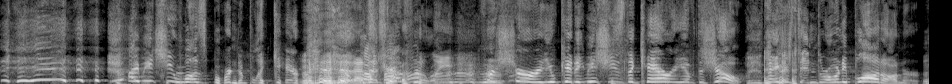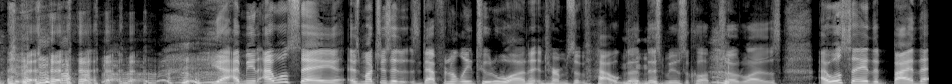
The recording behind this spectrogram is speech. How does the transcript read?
I mean, she was born to play Carrie. That's true. Definitely. For sure. Are you kidding me? She's the Carrie of the show. They just didn't throw any blood on her. Yeah, I mean, I will say, as much as it is definitely two to one in terms of how good this musical episode was, I will say that by the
